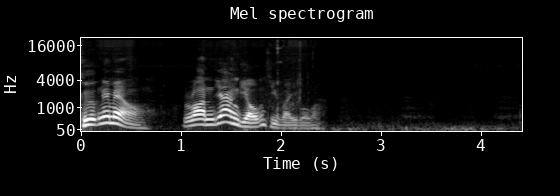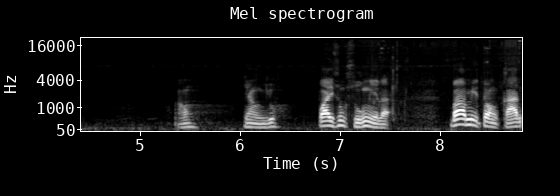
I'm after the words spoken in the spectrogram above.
ถือกได้ไหมเอาร้อนย่างเดียวมันสิไหวบ่วะ เอายังอยู่ปล่อยสูงๆนี่แหละบ้ามีต้องการ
